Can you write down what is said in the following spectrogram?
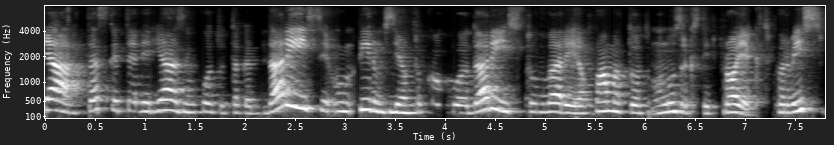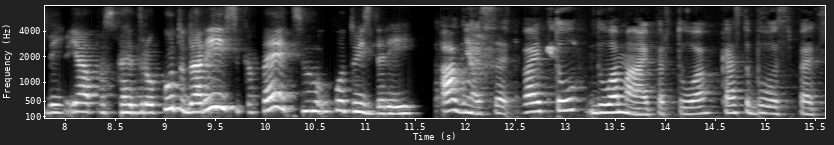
Jā, tas, ka tev ir jāzina, ko tu tagad darīsi, un pirms jau tu kaut ko darīsi, tu vari jau pamatot un uzrakstīt projektu. Par visu bija jāpaskaidro, ko tu darīsi, kāpēc, ko tu izdarīji. Agnese, vai tu domāji par to, kas tu būsi pēc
